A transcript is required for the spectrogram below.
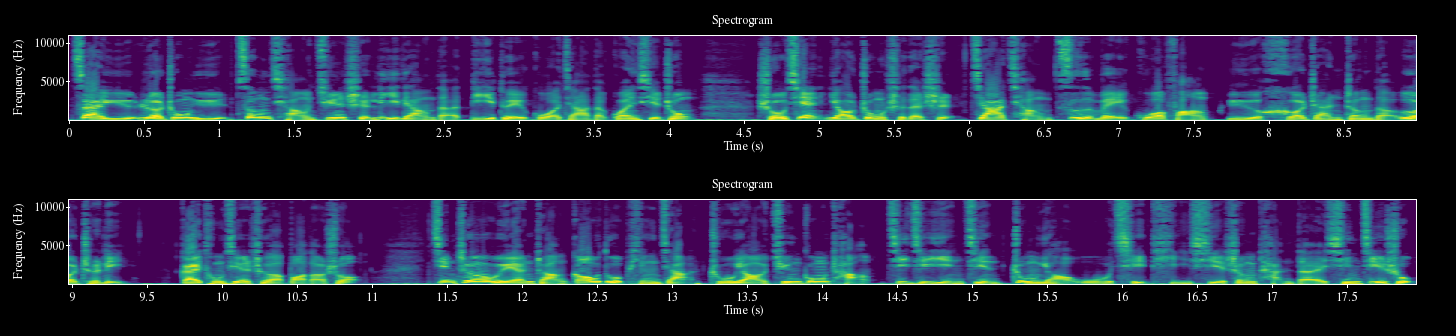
在与热衷于增强军事力量的敌对国家的关系中，首先要重视的是加强自卫国防与核战争的遏制力。该通讯社报道说，金正恩委员长高度评价主要军工厂积极引进重要武器体系生产的新技术，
